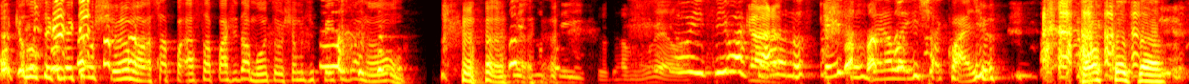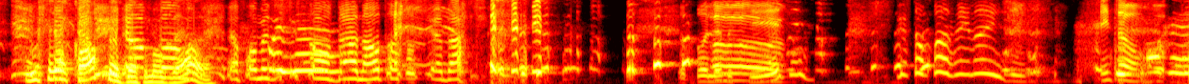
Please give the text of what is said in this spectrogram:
É que eu não sei como é que eu chamo essa, essa parte da mão, então eu chamo de peito da mão. Beijo no peito da mão dela. Eu enfio a cara, Cara. nos peitos dela e chacoalho. Costas da. Não seria costas É das mãos forma- dela? É a forma de se saudar na alta sociedade. Eu tô olhando? O que vocês estão fazendo aí, gente? Então, Porra, é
